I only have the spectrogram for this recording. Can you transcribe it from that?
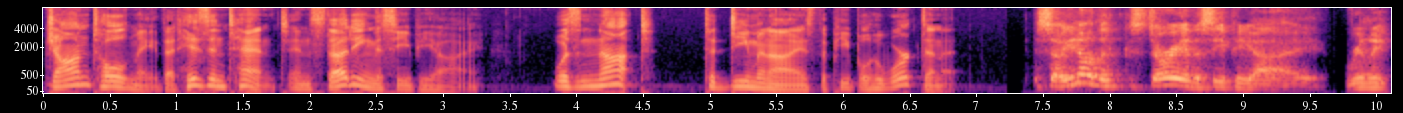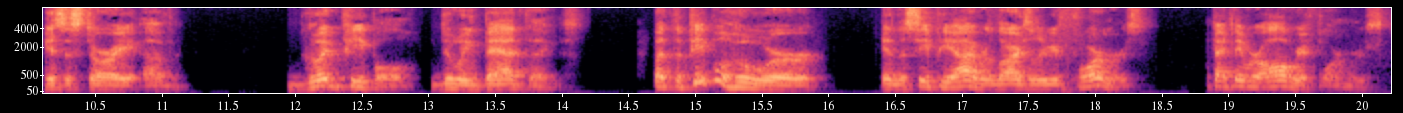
John told me that his intent in studying the CPI was not to demonize the people who worked in it. So, you know, the story of the CPI really is a story of good people doing bad things. But the people who were in the CPI were largely reformers. In fact, they were all reformers.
